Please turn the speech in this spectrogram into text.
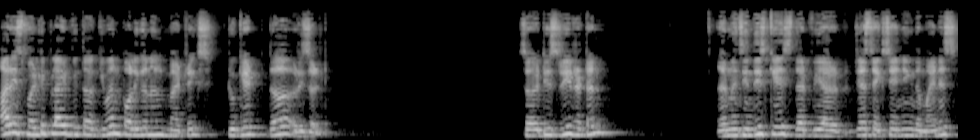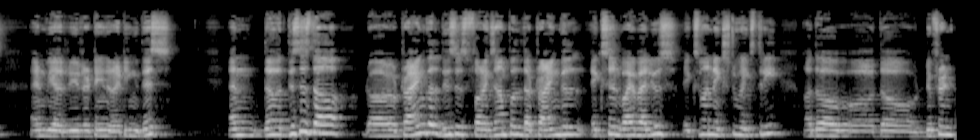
R is multiplied with a given polygonal matrix to get the result. So it is rewritten. That means in this case that we are just exchanging the minus and we are rewriting writing this. And the this is the uh, triangle. This is for example the triangle x and y values x1 x2 x3 are the uh, the different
